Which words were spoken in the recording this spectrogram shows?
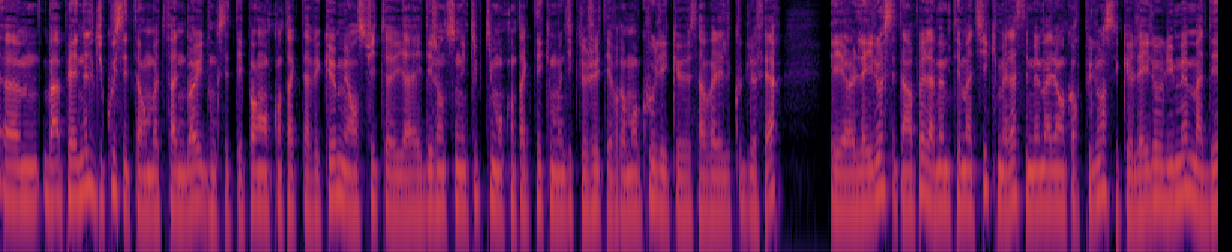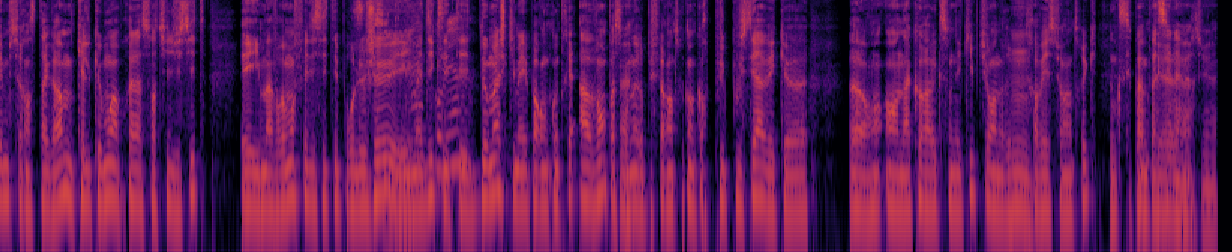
Euh, bah, PNL, du coup, c'était en mode fanboy, donc c'était pas en contact avec eux. Mais ensuite, il y a des gens de son équipe qui m'ont contacté, qui m'ont dit que le jeu était vraiment cool et que ça valait le coup de le faire. Et euh, Laylo, c'était un peu la même thématique, mais là, c'est même allé encore plus loin. C'est que Laylo lui-même m'a DM sur Instagram quelques mois après la sortie du site. Et il m'a vraiment félicité pour le jeu. Et il m'a dit que c'était dommage qu'il m'avait pas rencontré avant parce Ouais. qu'on aurait pu faire un truc encore plus poussé avec. euh, euh, en, en accord avec son équipe, tu vois, on aurait pu travailler sur un truc. donc c'est pas Donc, passé euh, inaperçu ouais.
